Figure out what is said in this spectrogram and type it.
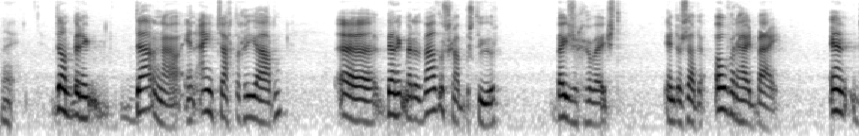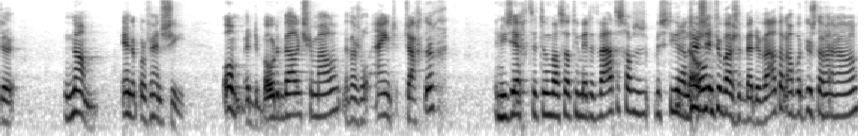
Nee. Dan ben ik daarna, in eind tachtiger jaren, eh, ben ik met het waterschapsbestuur bezig geweest. En daar zat de overheid bij en de NAM en de provincie om met de bodembelingsgemalen. Dat was al eind 80. En u zegt, eh, toen was dat u met het waterschapsbestuur en de Dus over- en toen was het bij de waterafval dus daar gaan.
